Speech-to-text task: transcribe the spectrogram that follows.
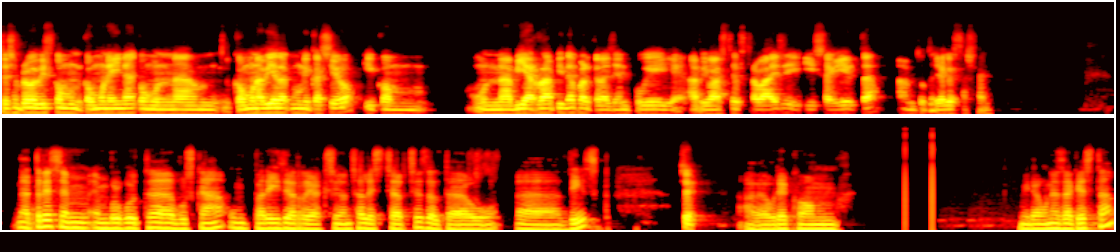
jo sempre ho he vist com, com una eina, com una, com una via de comunicació i com una via ràpida perquè la gent pugui arribar als teus treballs i, i seguir-te amb tot allò que estàs fent. Nosaltres hem, hem volgut uh, buscar un parell de reaccions a les xarxes del teu uh, disc. Sí. A veure com... Mira, una és aquesta.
